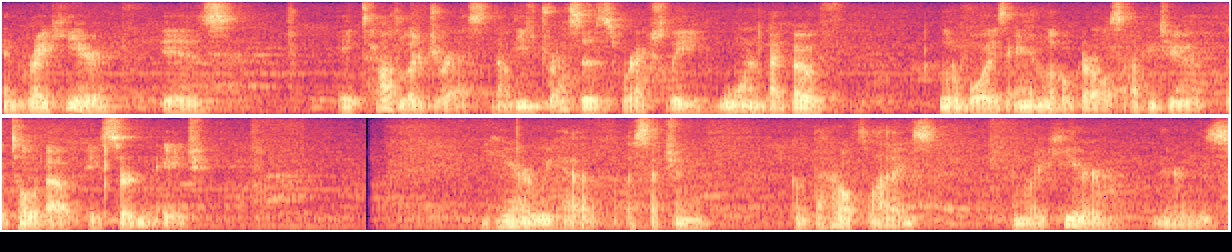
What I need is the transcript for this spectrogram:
And right here is a toddler dress. Now these dresses were actually worn by both little boys and little girls up into until about a certain age. Here we have a section of battle flags, and right here there is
